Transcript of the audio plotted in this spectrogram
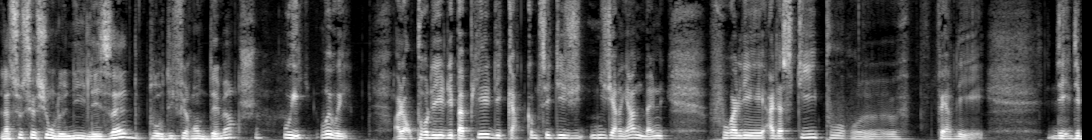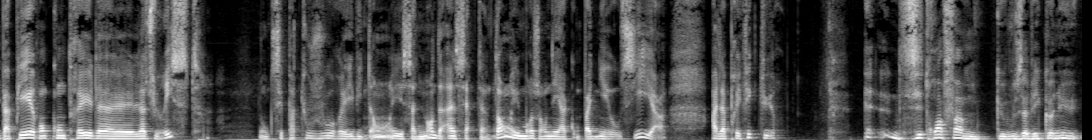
l'association Le Nid les aide pour différentes démarches? Oui, oui, oui. Alors pour les, les papiers, les cartes, comme c'est des Nigérianes, ben faut aller à l'ASTI pour euh, faire des, des, papiers, rencontrer la, la juriste Donc c'est pas toujours évident et ça demande un certain temps. Et moi j'en ai accompagné aussi à, à la préfecture. Ces trois femmes que vous avez connues,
